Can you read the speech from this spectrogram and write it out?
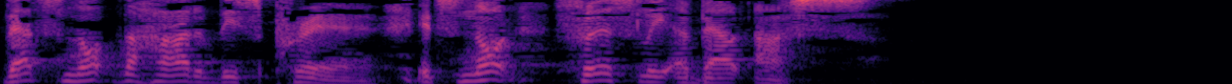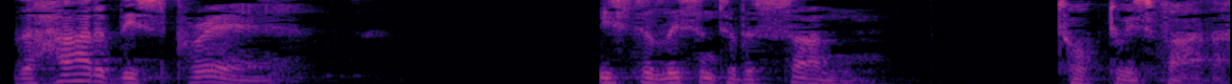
that's not the heart of this prayer. It's not firstly about us. The heart of this prayer is to listen to the Son talk to his Father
